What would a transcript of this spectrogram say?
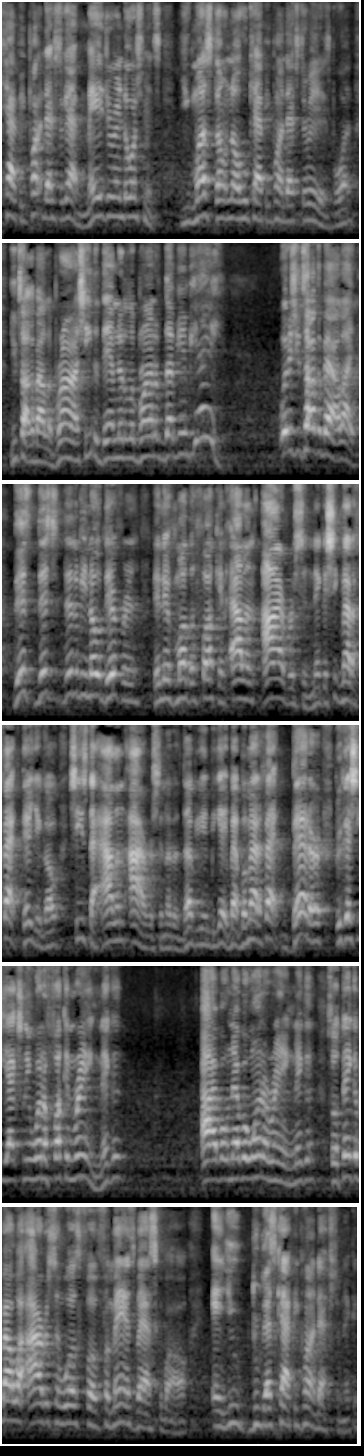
Cappie Pondexter got major endorsements. You must don't know who Cappie Pondexter is, boy. You talk about LeBron, she the damn little LeBron of WNBA. What did you talk about? Like this, this, this'll be no different than if motherfucking Allen Iverson, nigga. She, matter of fact, there you go. She's the Allen Iverson of the WNBA. But, but matter of fact, better because she actually won a fucking ring, nigga. Ivo never won a ring, nigga. So think about what Iverson was for, for man's basketball, and you do that's Cappie Pondexter, nigga.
